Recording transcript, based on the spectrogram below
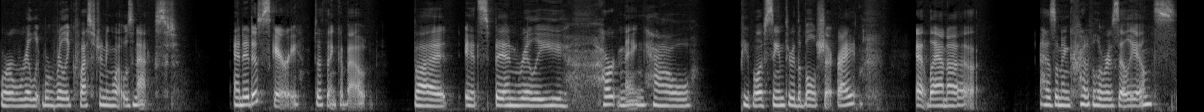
were really were really questioning what was next. And it is scary to think about. But it's been really heartening how people have seen through the bullshit, right? Atlanta has an incredible resilience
